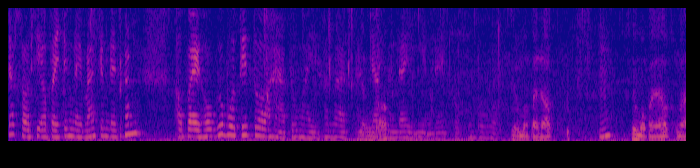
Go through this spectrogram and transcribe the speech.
จักเขาสิเอาไปจังไดมาจังไดคัน เอาไปเขาคือโบติดตัวหาตัวใหม่คันว่าจับมันได้อหยังได้เขาคือบ่บอก ยังมาไปแล้วหึ ยังมาไปแล้วมา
